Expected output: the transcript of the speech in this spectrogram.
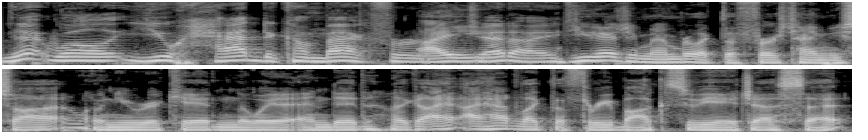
yeah. Well, you had to come back for I Jedi. Do you guys remember like the first time you saw it when you were a kid and the way it ended? Like I, I had like the three box VHS set.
